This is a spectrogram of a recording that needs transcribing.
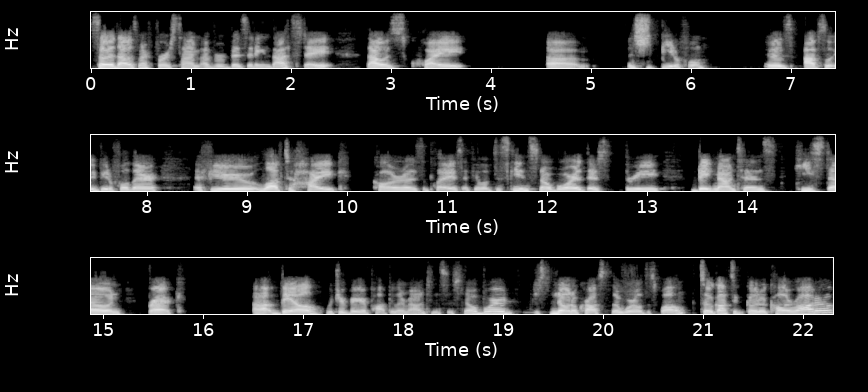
So that was my first time ever visiting that state. That was quite, um, it's just beautiful. It was absolutely beautiful there. If you love to hike, Colorado is the place. If you love to ski and snowboard, there's three big mountains Keystone, Breck, uh, Vail, which are very popular mountains to snowboard, just known across the world as well. So got to go to Colorado.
